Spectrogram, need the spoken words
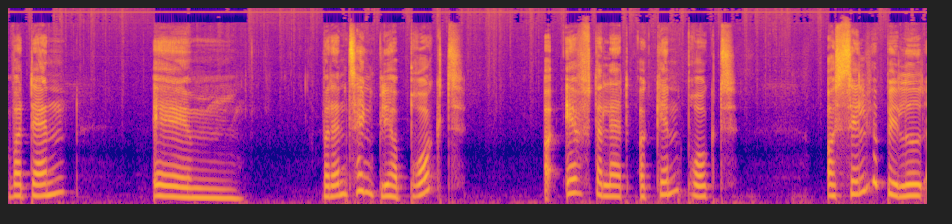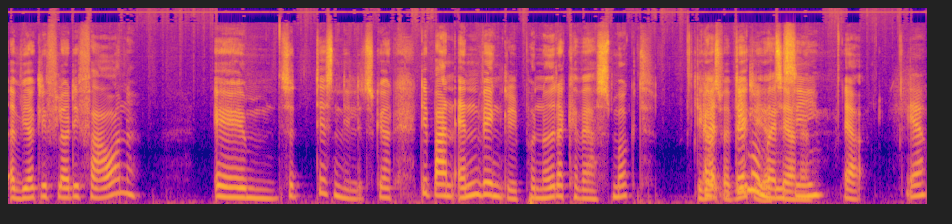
hvordan, øhm, hvordan ting bliver brugt og efterladt og genbrugt. Og selve billedet er virkelig flot i farverne. Øhm, så det er sådan lidt skørt. Det er bare en anden vinkel på noget, der kan være smukt. Det kan Ja, også være det virkelig må man sige. Ja. Ja.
